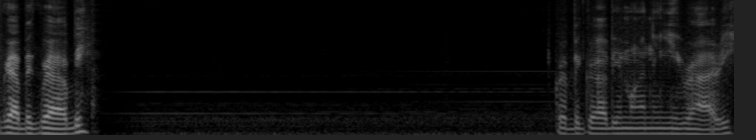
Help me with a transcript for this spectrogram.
grabe. Grabe grabe yung mga nangyayari.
